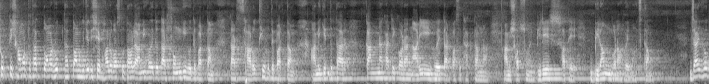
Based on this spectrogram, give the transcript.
শক্তি সামর্থ্য থাকতো, আমার রূপ থাকতো, আমাকে যদি সে ভালোবাসতো, তাহলে আমি হয়তো তার সঙ্গী হতে পারতাম, তার সারথি হতে পারতাম। আমি কিন্তু তার কান্নাকাটি করা নারী হয়ে তার পাশে থাকতাম না। আমি সবসময় বীরের সাথে বীরাঙ্গনা হয়ে বাঁচতাম। যাই হোক,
